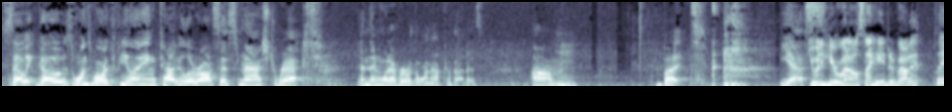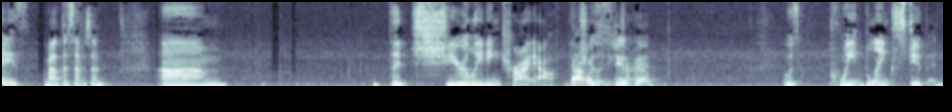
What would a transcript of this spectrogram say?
So it goes Once More with Feeling, Tabula Rasa, Smashed, Wrecked, and then whatever the one after that is. Um, But yes, Do you want to hear what else I hated about it? please? About this episode? Um the cheerleading tryout. The That was stupid. tryout. It was point blank stupid.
